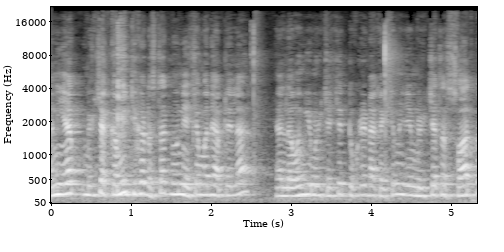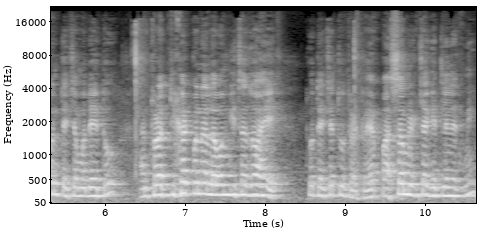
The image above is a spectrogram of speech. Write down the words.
आणि या मिरच्या कमी तिखट असतात म्हणून याच्यामध्ये आपल्याला या लवंगी मिरच्याचे तुकडे टाकायचे. म्हणजे मिरच्याचा स्वाद पण त्याच्यामध्ये येतो आणि थोडा तिखटपणा लवंगीचा जो आहे तो त्याच्यात उतरतो. ह्या पाच सहा मिरच्या घेतलेल्या आहेत मी.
